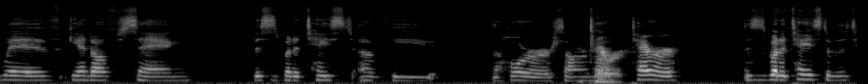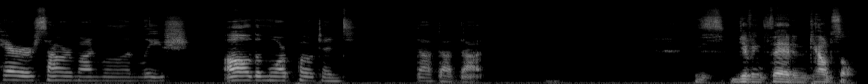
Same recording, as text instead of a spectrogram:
with Gandalf saying, This is but a taste of the the horror Sauron Terror. terror. This is but a taste of the terror Sauron will unleash, all the more potent. Dot dot dot. He's giving Theoden counsel.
